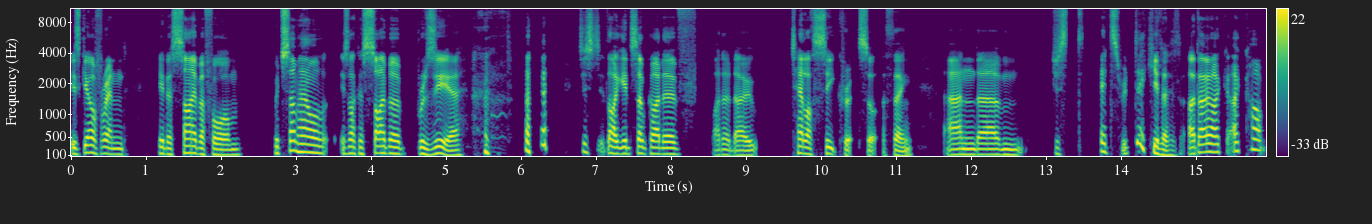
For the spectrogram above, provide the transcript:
his girlfriend in a cyber form, which somehow is like a cyber brazier, just like in some kind of I don't know, tell us secret sort of thing, and um, just it's ridiculous. I don't, I, I can't,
